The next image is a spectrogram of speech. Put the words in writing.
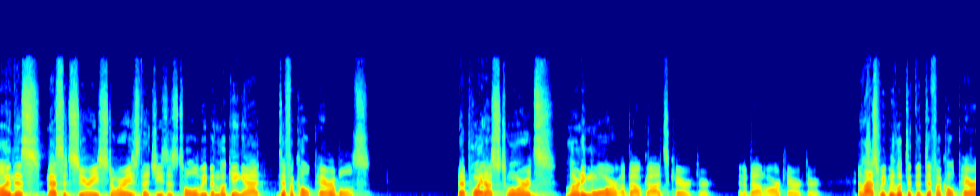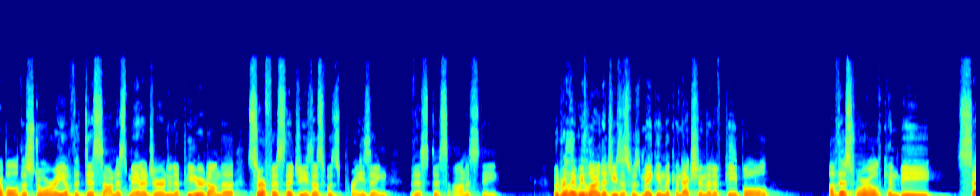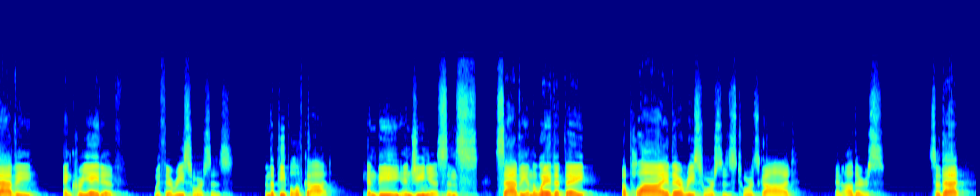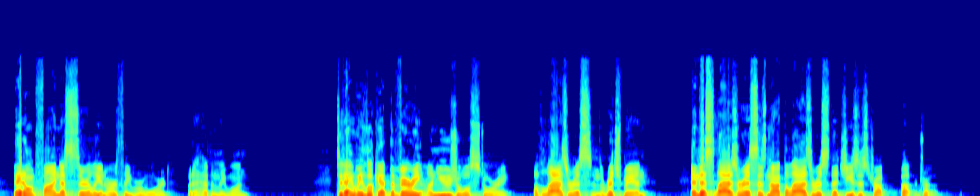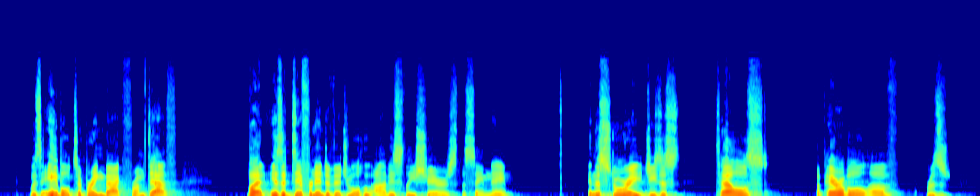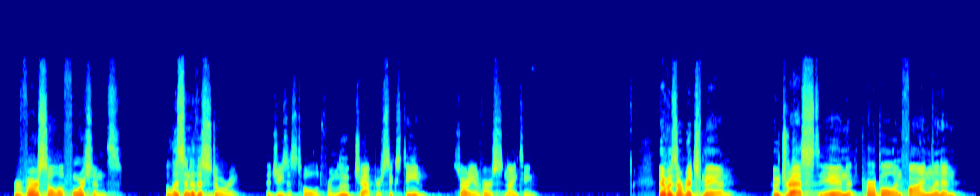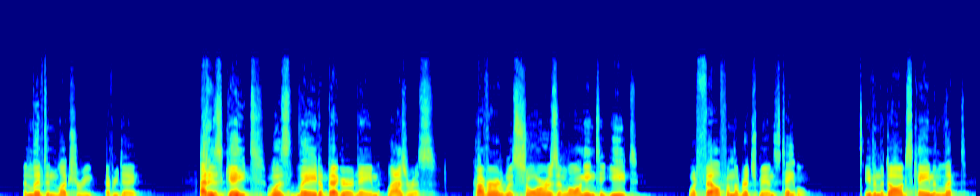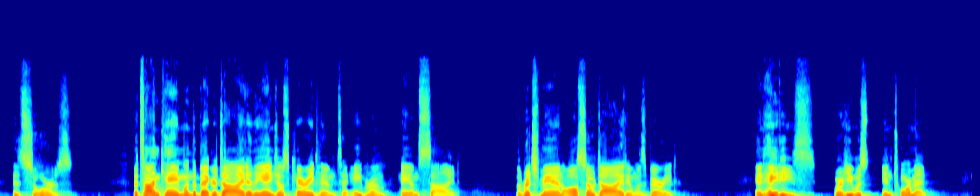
Well, in this message series, Stories That Jesus Told, we've been looking at difficult parables that point us towards learning more about God's character and about our character. And last week we looked at the difficult parable, the story of the dishonest manager, and it appeared on the surface that Jesus was praising this dishonesty. But really, we learned that Jesus was making the connection that if people of this world can be savvy and creative with their resources, And the people of God can be ingenious and savvy in the way that they apply their resources towards God and others so that they don't find necessarily an earthly reward, but a heavenly one. Today, we look at the very unusual story of Lazarus and the rich man. And this Lazarus is not the Lazarus that Jesus dropped, was able to bring back from death, but is a different individual who obviously shares the same name. In the story, Jesus tells a parable of res- reversal of fortunes. So listen to this story that Jesus told from Luke chapter 16, starting in verse 19. There was a rich man who dressed in purple and fine linen and lived in luxury every day. At his gate was laid a beggar named Lazarus covered with sores and longing to eat what fell from the rich man's table. Even the dogs came and licked his sores. The time came when the beggar died, and the angels carried him to Abraham's side. The rich man also died and was buried. In Hades, where he was in torment,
